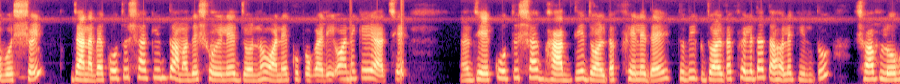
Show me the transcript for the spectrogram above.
অবশ্যই জানাবে। কচু শাক কিন্তু আমাদের শরীরের জন্য অনেক উপকারী। অনেকেই আছে যে কচু শাক ভাব দিয়ে জলটা ফেলে দেয়। যদি জলটা ফেলে দেয় তাহলে কিন্তু সব লৌহ,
